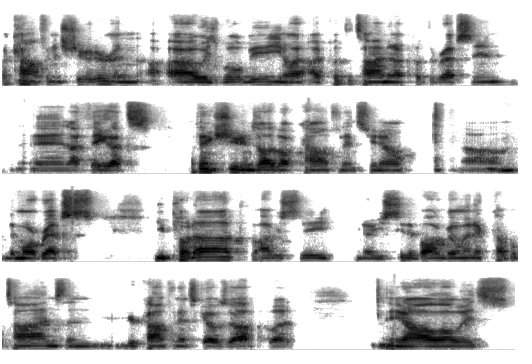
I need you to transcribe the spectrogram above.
a confident shooter, and I always will be. You know, I, I, put the time and I put the reps in, and I think that's I think shooting's all about confidence. You know, um, the more reps you put up, obviously, you know, you see the ball go in a couple times, then your confidence goes up. But you know, I'll always,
